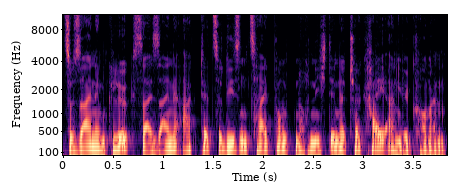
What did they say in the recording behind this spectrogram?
Zu seinem Glück sei seine Akte zu diesem Zeitpunkt noch nicht in der Türkei angekommen.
